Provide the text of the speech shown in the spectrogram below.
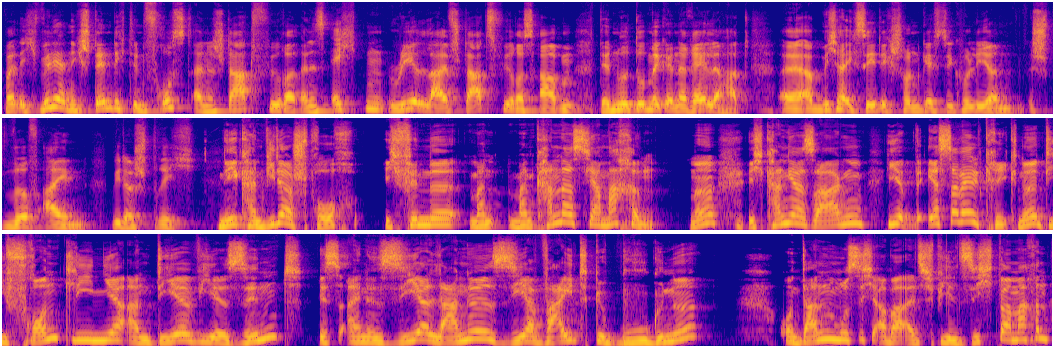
weil ich will ja nicht ständig den Frust eines Startführers, eines echten Real-Life-Staatsführers haben, der nur dumme Generäle hat. Äh, aber Micha, ich sehe dich schon gestikulieren. Wirf ein, widersprich. Nee, kein Widerspruch. Ich finde, man, man kann das ja machen. Ne? Ich kann ja sagen, hier, Erster Weltkrieg, ne? Die Frontlinie, an der wir sind, ist eine sehr lange, sehr weit gebogene. Und dann muss ich aber als Spiel sichtbar machen,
